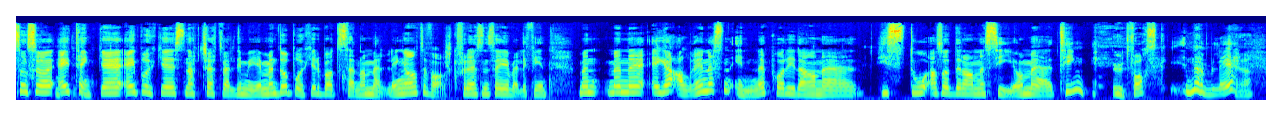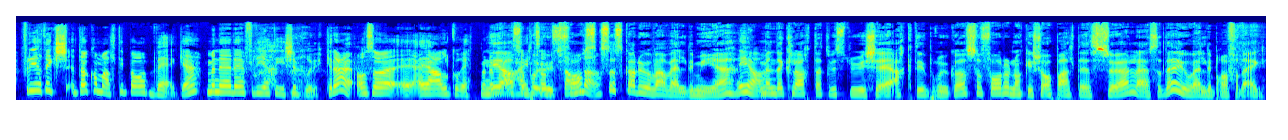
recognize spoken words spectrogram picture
sånn så jeg tenker Jeg bruker Snapchat veldig mye, men da bruker jeg det bare til å sende meldinger til folk, for det syns jeg er veldig fint. Men, men eh, jeg er aldri nesten inne på de der eh, histo... Altså de der sida med ting. Utforsk. Nemlig. Ja. Fordi at jeg, Da kommer alltid bare opp VG, men er det fordi at jeg ikke bruker det? Og så er algoritmene bare Ja, altså helt På sånn utforsk så skal det jo være veldig mye, Ja. men det er klart at hvis du ikke er aktiv bruker, så får du nok ikke opp alt det sølet, så det er jo veldig bra for deg.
